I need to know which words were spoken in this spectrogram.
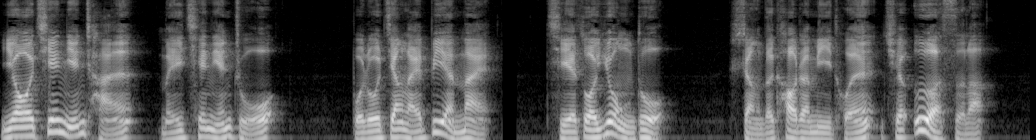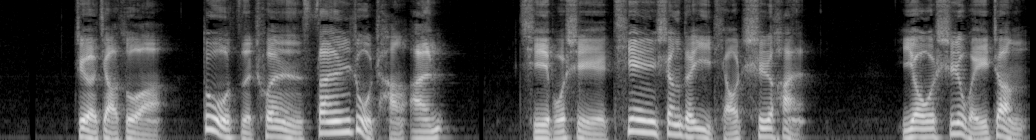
有千年产，没千年主，不如将来变卖，且做用度，省得靠着米囤却饿死了。这叫做杜子春三入长安，岂不是天生的一条痴汉？有诗为证。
